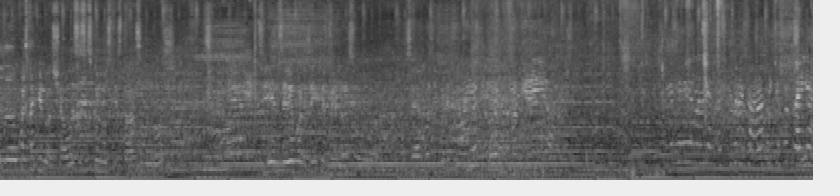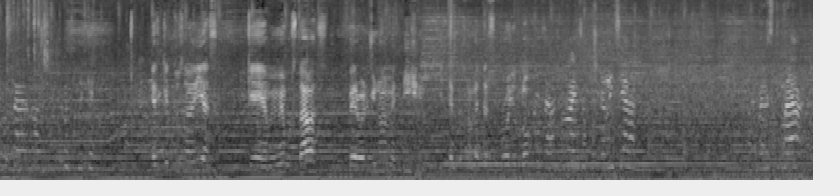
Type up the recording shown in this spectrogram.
te has dado cuenta que los chavos esos con los que estabas son dos? Sí, en serio parecen gemelos o, o sea, algo así parecido. Es que tú sabías que a mí me gustabas, pero él vino de metiche y te empezó a meter sus rollos locos. No, eso porque lo hicieron. Me lastimaron.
